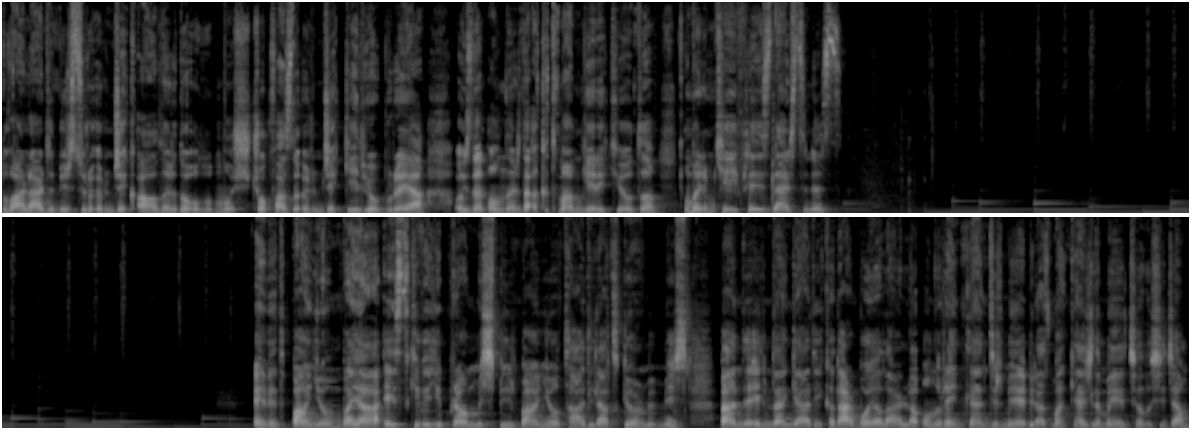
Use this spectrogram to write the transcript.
Duvarlarda bir sürü örümcek ağları da olmuş. Çok fazla örümcek geliyor buraya. O yüzden onları da akıtmam gerekiyordu. Umarım keyifle izlersiniz. Evet, banyom bayağı eski ve yıpranmış bir banyo. Tadilat görmemiş. Ben de elimden geldiği kadar boyalarla onu renklendirmeye, biraz makyajlamaya çalışacağım.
